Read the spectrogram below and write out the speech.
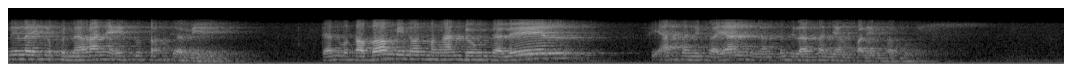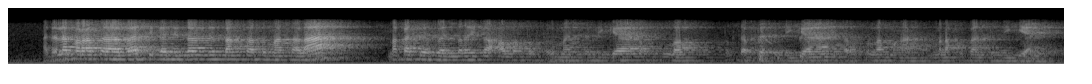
nilai kebenarannya itu terjamin dan mutadaminun mengandung dalil fi bayan dengan penjelasan yang paling bagus adalah para sahabat jika ditanya tentang satu masalah maka jawaban mereka Allah berfirman demikian, Rasulullah bersabda demikian, Rasulullah melakukan demikian.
